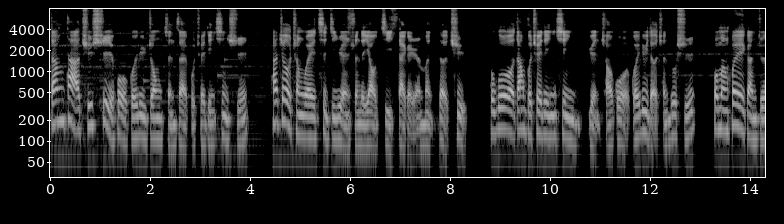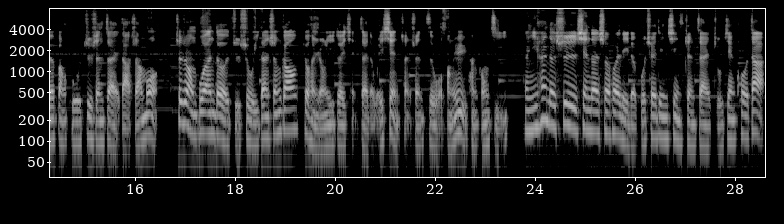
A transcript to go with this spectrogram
当大趋势或规律中存在不确定性时，它就成为刺激人生的药剂，带给人们乐趣。不过，当不确定性远超过规律的程度时，我们会感觉仿佛置身在大沙漠。这种不安的指数一旦升高，就很容易对潜在的危险产生自我防御和攻击。很遗憾的是，现代社会里的不确定性正在逐渐扩大。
